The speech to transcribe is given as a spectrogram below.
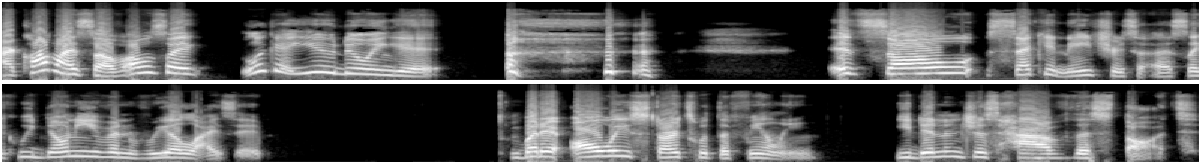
I caught myself. I was like, Look at you doing it. it's so second nature to us. Like we don't even realize it. But it always starts with the feeling. You didn't just have this thought.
